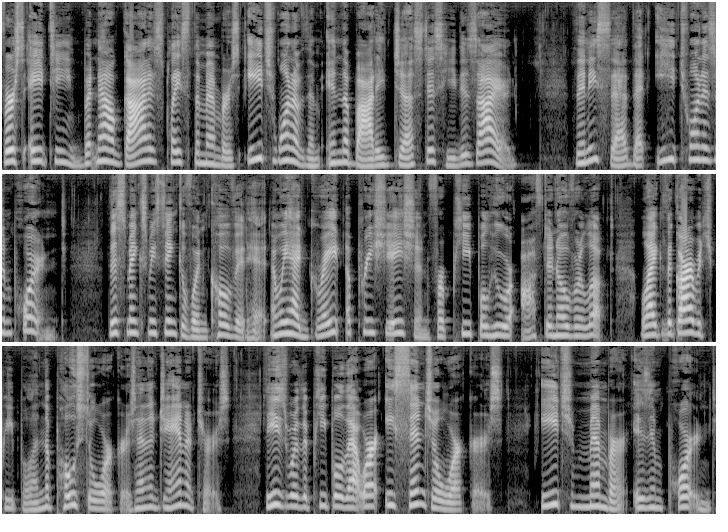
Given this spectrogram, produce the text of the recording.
Verse 18 But now God has placed the members, each one of them, in the body just as He desired. Then he said that each one is important. This makes me think of when COVID hit, and we had great appreciation for people who were often overlooked, like the garbage people and the postal workers and the janitors. These were the people that were essential workers. Each member is important,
